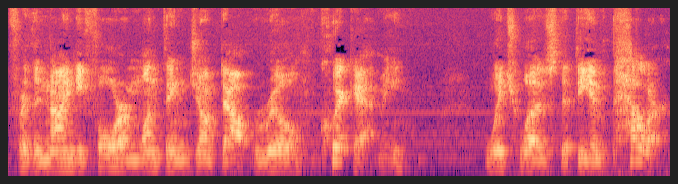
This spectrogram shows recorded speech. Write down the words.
for the 94 and one thing jumped out real quick at me which was that the impeller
